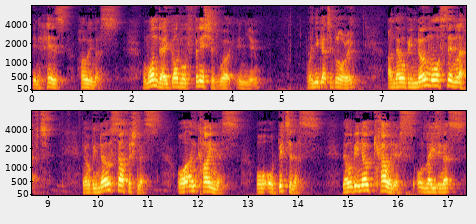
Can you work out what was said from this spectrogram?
in His holiness. And one day, God will finish His work in you when you get to glory, and there will be no more sin left. There will be no selfishness or unkindness or, or bitterness. There will be no cowardice or laziness.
